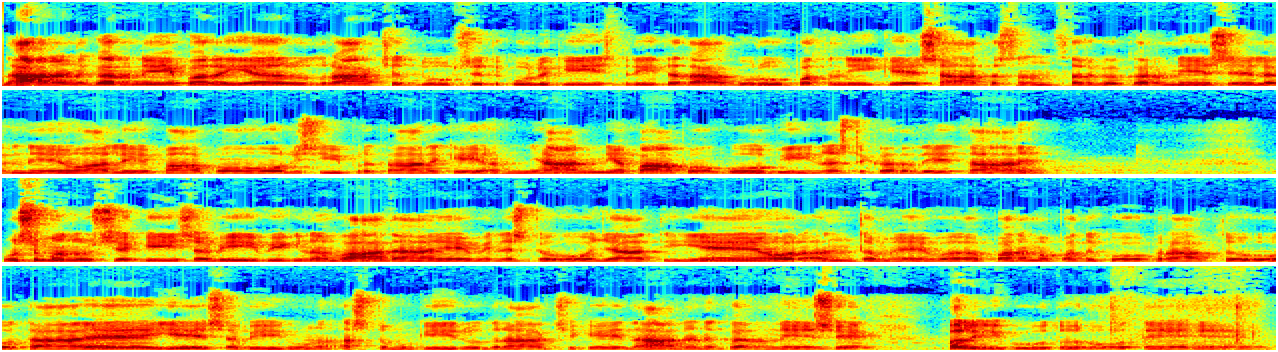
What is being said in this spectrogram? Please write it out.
धारण करने पर यह रुद्राक्ष दूषित कुल की स्त्री तथा गुरु पत्नी के साथ संसर्ग करने से लगने वाले पापों और इसी प्रकार के अन्य पापों को भी नष्ट कर देता है। उस मनुष्य की सभी विघ्न बाधाएँ विनष्ट हो जाती हैं और अंत में वह परम पद को प्राप्त होता है। ये सभी गुण अष्टमुखी रुद्राक्ष के धारण करने से फलीभूत होते हैं।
